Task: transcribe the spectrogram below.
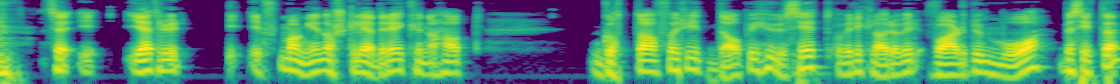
så jeg tror mange norske ledere kunne hatt godt av å få rydda opp i huet sitt og være klar over hva er det du må besitte,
